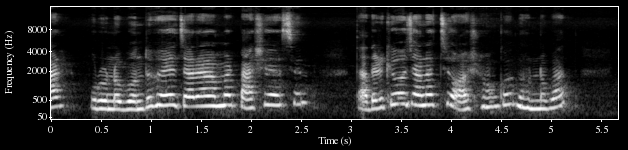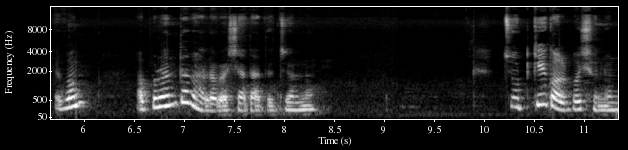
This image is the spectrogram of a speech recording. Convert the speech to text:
আর পুরনো বন্ধু হয়ে যারা আমার পাশে আছেন, তাদেরকেও জানাচ্ছি অসংখ্য ধন্যবাদ এবং অপরন্ত ভালোবাসা তাদের জন্য। চুটকি গল্প শুনুন,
